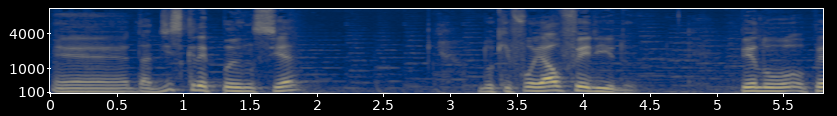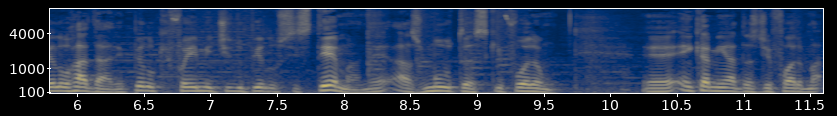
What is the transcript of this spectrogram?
é, da discrepância do que foi auferido pelo, pelo radar e pelo que foi emitido pelo sistema, né, as multas que foram é, encaminhadas de forma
